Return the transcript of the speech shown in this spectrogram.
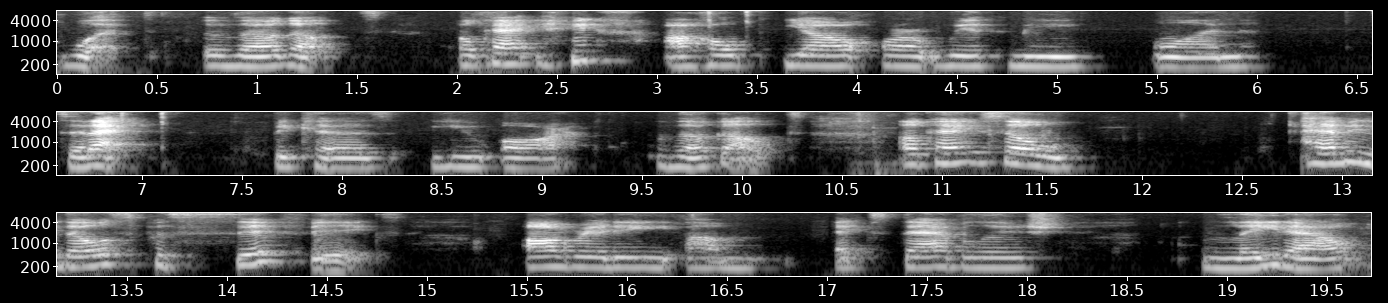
what? The goats. Okay. I hope y'all are with me on today because you are the goat. Okay. So having those specifics already um, established, laid out,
